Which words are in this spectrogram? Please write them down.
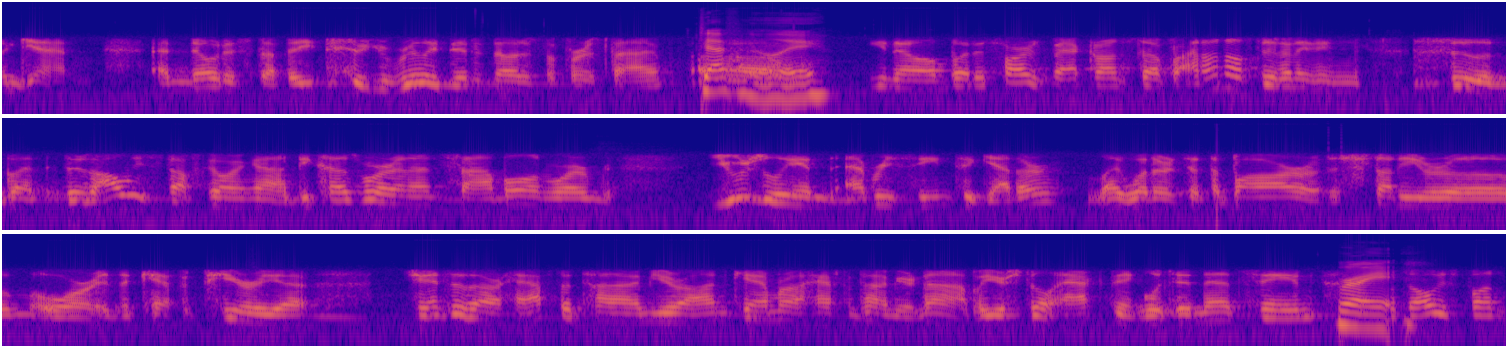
again and notice stuff that you, you really didn't notice the first time. Definitely. Um, you know, but as far as background stuff, I don't know if there's anything soon, but there's always stuff going on because we're an ensemble and we're usually in every scene together, like whether it's at the bar or the study room or in the cafeteria chances are half the time you're on camera, half the time you're not, but you're still acting within that scene. Right. It's always fun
